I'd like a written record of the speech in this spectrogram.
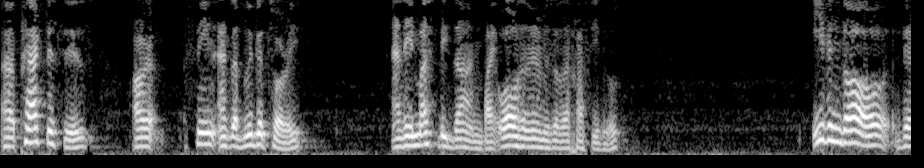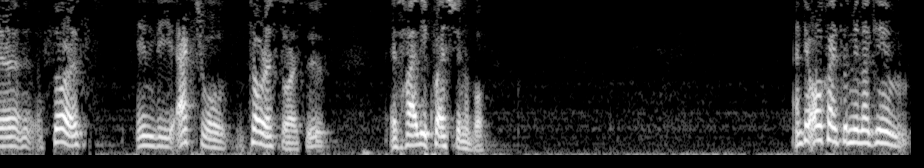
uh, practices are seen as obligatory, and they must be done by all the members of the Hasidut, even though their source in the actual Torah sources is highly questionable. And there are all kinds of minhagim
